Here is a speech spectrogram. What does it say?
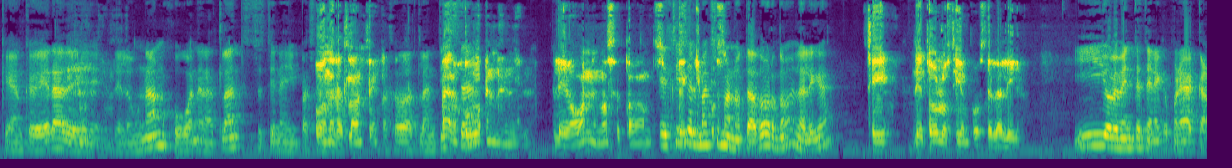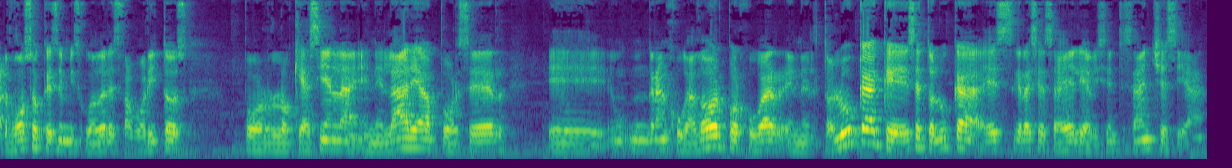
que aunque era de, de la UNAM, jugó en el Atlante, entonces tiene ahí pasado, Jugó en el Atlante. pasado atlantista. Bueno, jugó en León, no sé, Él sí es el máximo anotador, ¿no? En la liga. Sí, de todos los tiempos de la liga. Y obviamente tenía que poner a Cardoso, que es de mis jugadores favoritos, por lo que hacía en, la, en el área, por ser eh, un, un gran jugador, por jugar en el Toluca, que ese Toluca es gracias a él y a Vicente Sánchez y a,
